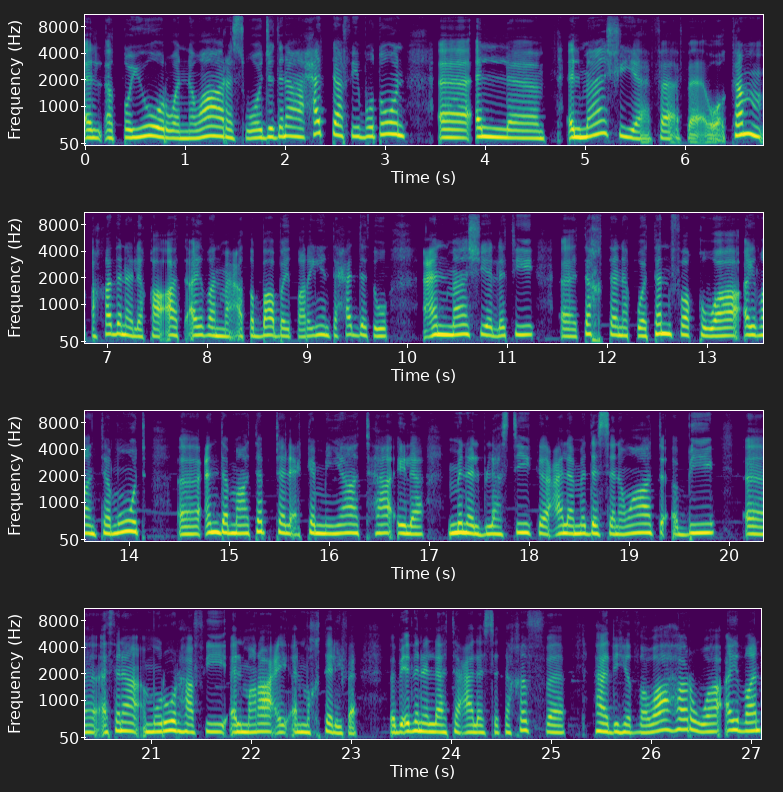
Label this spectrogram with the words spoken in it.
الطيور والنوارس ووجدناها حتى في بطون الماشية. فكم أخذنا لقاءات أيضا مع أطباء بيطريين تحدثوا عن ماشية التي تختنق وتنفق وأيضا تموت عندما تبتلع كميات هائلة من البلاستيك على مدى السنوات أثناء مرورها في المراعي المختلفة. فبإذن الله تعالى ستخف هذه الظواهر وأيضا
